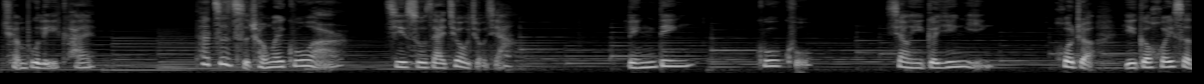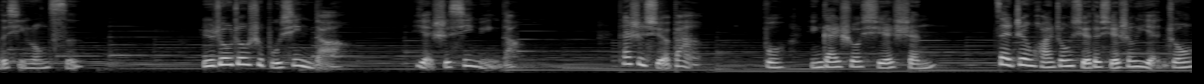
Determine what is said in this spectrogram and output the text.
全部离开。他自此成为孤儿，寄宿在舅舅家。伶仃、孤苦，像一个阴影，或者一个灰色的形容词。于周周是不幸的，也是幸运的。他是学霸，不应该说学神。在振华中学的学生眼中，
